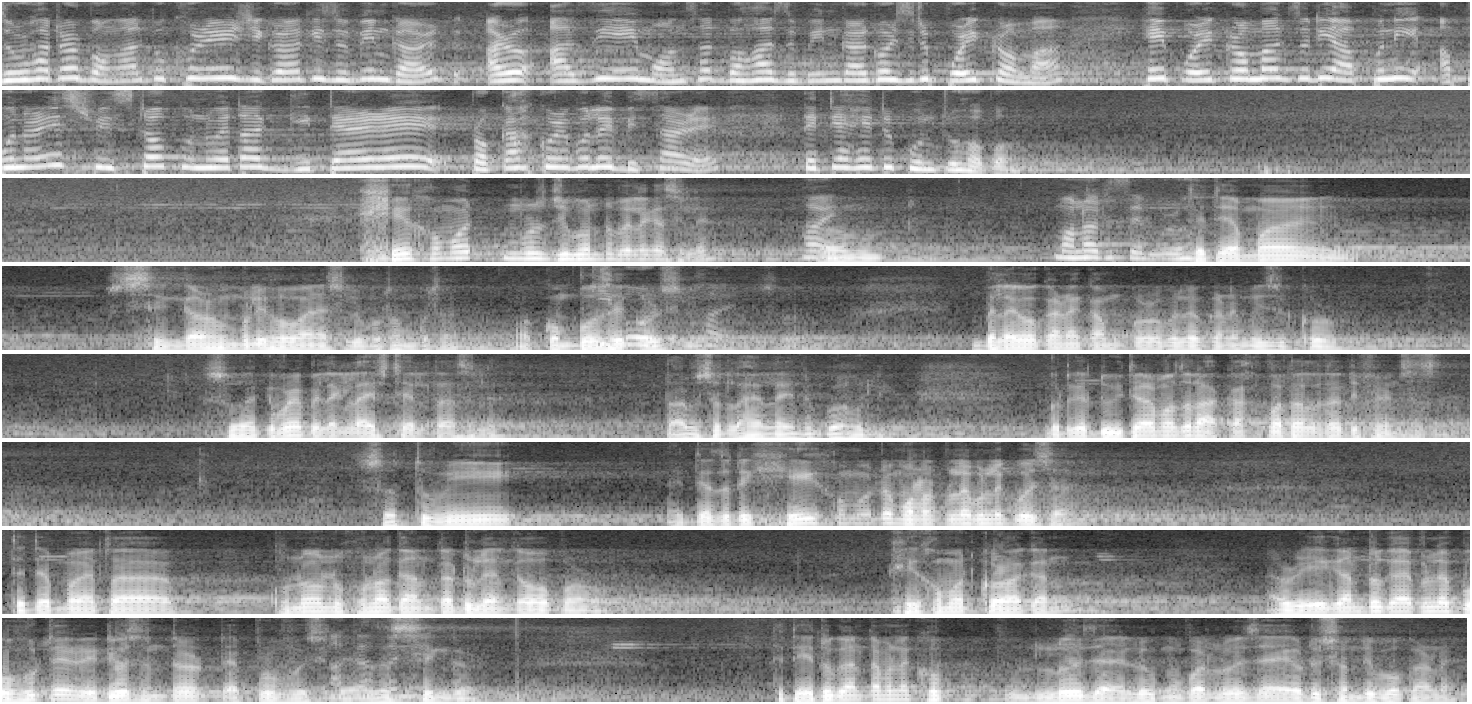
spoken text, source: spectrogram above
যোৰহাটৰ বঙালপুখুৰীৰ যিগৰাকী জুবিন গাৰ্গ আৰু আজি এই মঞ্চত বহা জুবিন গাৰ্গৰ যিটো পৰিক্ৰমা সেই পৰিক্ৰমাক যদি আপুনি আপোনাৰে সৃষ্ট কোনো এটা গীতেৰে প্ৰকাশ কৰিবলৈ বিচাৰে তেতিয়া সেইটো কোনটো হ'ব? সেই সময়ত মোৰ জীৱনটো বেলেগ আছিলে। হয়। মনত আছে মোৰো। তেতিয়া মই ছিংগাৰ হ'ম বুলি ভবা নাছিলোঁ প্ৰথম কথা। মই কম্প'জহে কৰিছিলোঁ। হয়। বেলেগৰ কাৰণে কাম কৰোঁ বেলেগৰ কাৰণে মিউজিক কৰোঁ। চ' একেবাৰে বেলেগ লাইফষ্টাইল এটা আছিলে। তাৰপিছত লাহে লাহে এনেকুৱা হ'লি। গতিকে দুইটাৰ মাজত আকাশ পাতাল এটা ডিফাৰেঞ্চ আছে। চ' তুমি এতিয়া যদি সেই সময়তে মনত পেলাবলৈ কৈছা তেতিয়া মই এটা কোনেও নুশুনা গান এটা দুলাইন গাব পাৰোঁ। সেই সময়ত কৰা গান। আৰু এই গানটো গাই পেলাই বহুতে ৰেডিঅ' চেণ্টাৰত এপ্ৰুভ হৈছিলে এজ এ ছিংগাৰ তেতিয়া এইটো গান তাৰমানে খুব লৈ যায় লোক মোৰ পৰা লৈ যায় অডিশ্যন দিবৰ কাৰণে।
